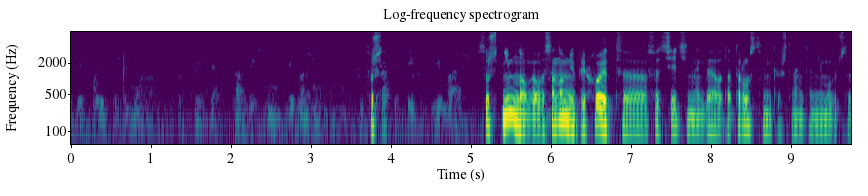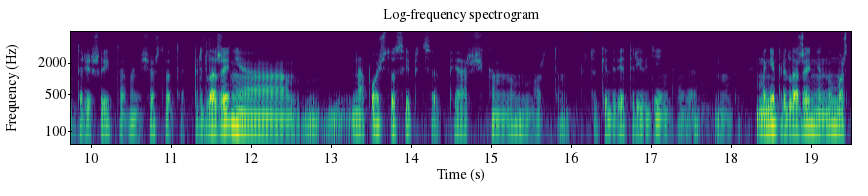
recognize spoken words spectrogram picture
тебе приходит ежедневно в соцсети с различными предложениями? Слушай, Слушай, немного. В основном мне приходят э, в соцсети иногда вот от родственников, что они там не могут что-то решить там или еще что-то. Предложения на почту сыпятся пиарщикам, ну, может, там штуки 2-3 в день. Там, да? ну, да. Мне предложение, ну, может,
